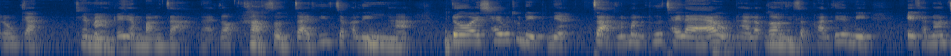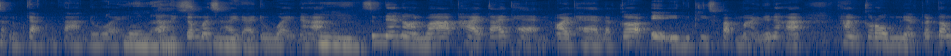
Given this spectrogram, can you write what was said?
โรงกลั่นใช่ไหมอืมก็อย่างบางจากนะก็ค่ะสนใจที่จะผลิตอืมนะคะโดยใช้วัตถุดิบเนี่ยจากน้ำมันพืชใช้แล้วนะคะแล้วก็อืมที่สำคัญก็จะมีเอทานอลจากน้ำกากน้ำตาลด้วยโบราณอันนี้ก็มาใช้อืมได้ด้วยนะคะอืมซึ่งแน่นอนว่าภายใต้แผนออยแผนแล้วก็ AEDP ฉบับใหม่เนี่ยนะคะ ทางกรมเนี่ยก็ต้อง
